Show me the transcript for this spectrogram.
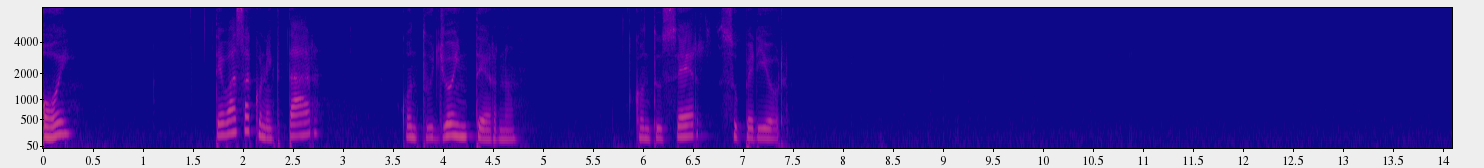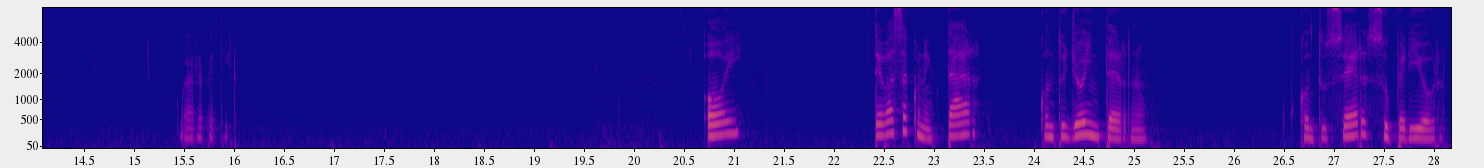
Hoy te vas a conectar con tu yo interno, con tu ser superior. Voy a repetir. Hoy te vas a conectar con tu yo interno, con tu ser superior.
